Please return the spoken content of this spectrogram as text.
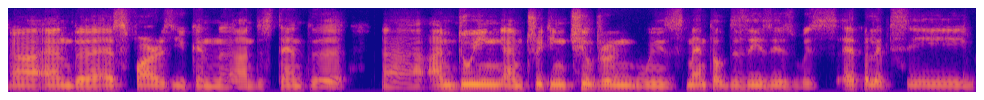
and uh, as far as you can understand uh, I'm doing, I'm treating children with mental diseases, with epilepsy,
